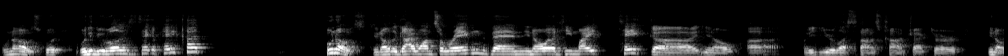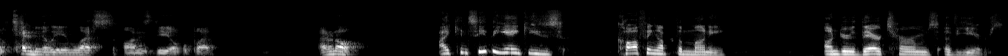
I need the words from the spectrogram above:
who knows? Would would he be willing to take a pay cut? who knows? You know, the guy wants a ring, then you know what? He might take, uh, you know, uh, a year less on his contract or you know, ten million less on his deal. But I don't know. I can see the Yankees coughing up the money under their terms of years.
